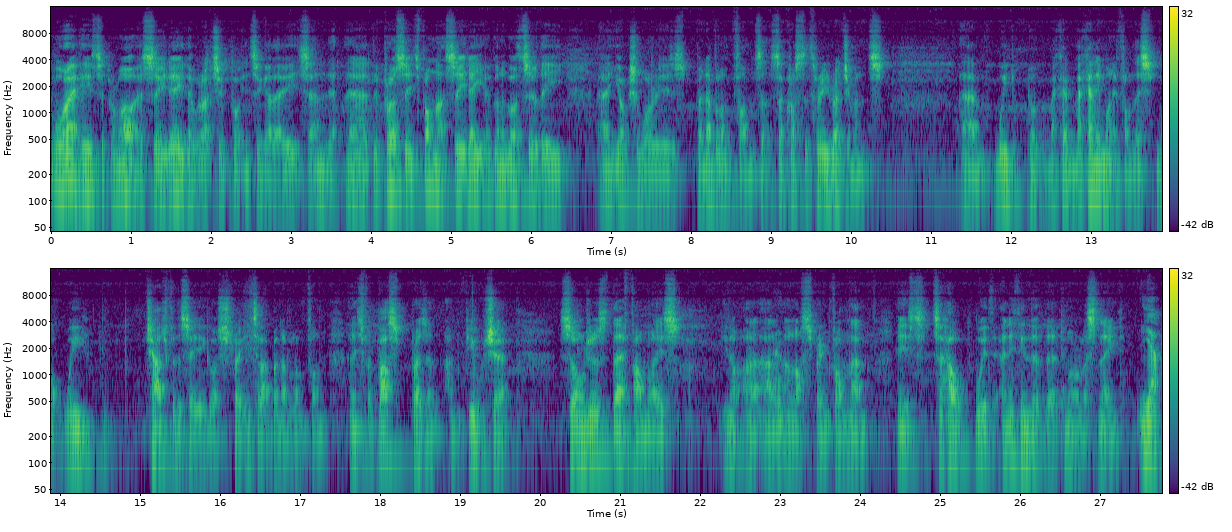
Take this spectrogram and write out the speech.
Well, we're here to promote a CD that we're actually putting together. It's and uh, the proceeds from that CD are going to go to the uh, Yorkshire Warriors Benevolent Funds. That's across the three regiments. Um, we don't make, make any money from this. What we charge for the CD goes straight into that benevolent fund, and it's for past, present, and future soldiers, their families, you know, and, and offspring from them. It's to help with anything that they more or less need. Yeah,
